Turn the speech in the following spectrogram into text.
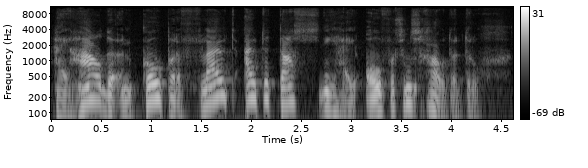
Hij haalde een koperen fluit uit de tas die hij over zijn schouder droeg.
